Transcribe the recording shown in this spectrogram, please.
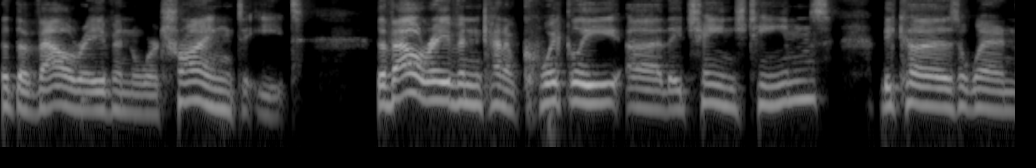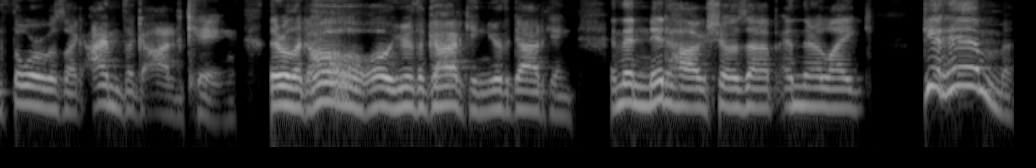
that the Valraven were trying to eat. The Valraven kind of quickly uh they change teams because when Thor was like, I'm the God King, they were like, Oh, oh, you're the God King, you're the God King. And then Nidhogg shows up and they're like, Get him,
